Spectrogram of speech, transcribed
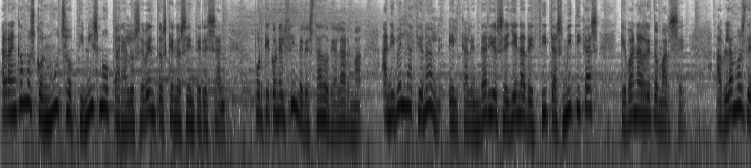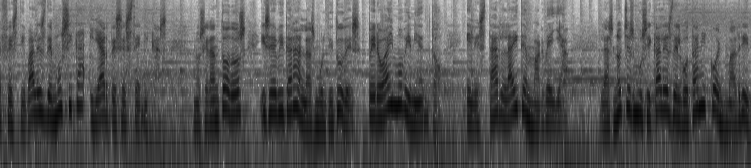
Arrancamos con mucho optimismo para los eventos que nos interesan, porque con el fin del estado de alarma, a nivel nacional el calendario se llena de citas míticas que van a retomarse. Hablamos de festivales de música y artes escénicas. No serán todos y se evitarán las multitudes, pero hay movimiento. El Starlight en Marbella, las noches musicales del Botánico en Madrid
